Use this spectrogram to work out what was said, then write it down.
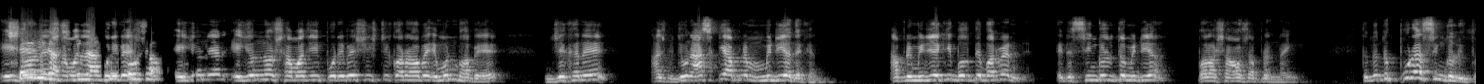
এই ধরনের সামাজিক পরিবেশ এই জন্য এই জন্য সামাজিক পরিবেশ সৃষ্টি করা হবে এমন ভাবে যেখানে আসবে। যেমন আজকে আপনি মিডিয়া দেখেন। আপনি মিডিয়া কি বলতে পারবেন? এটা শৃঙ্খলিত মিডিয়া বলার সাহস আপনার নাই। কিন্তু এটা পুরা শৃঙ্খলিত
